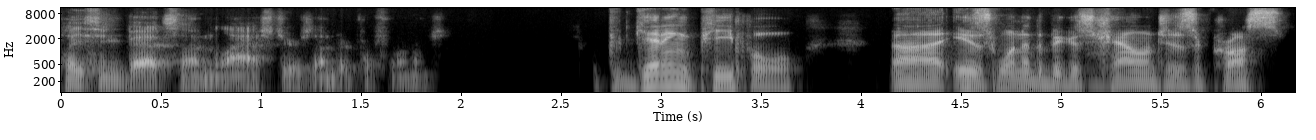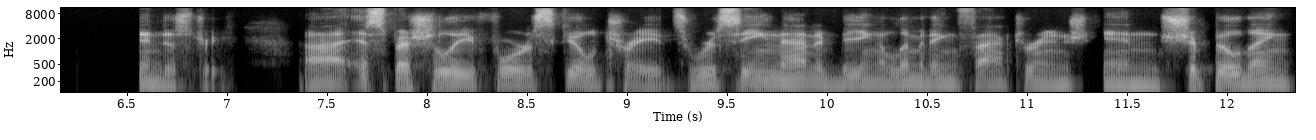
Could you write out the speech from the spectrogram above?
placing bets on last year's underperformers getting people uh, is one of the biggest challenges across industry, uh, especially for skilled trades. We're seeing that it being a limiting factor in in shipbuilding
